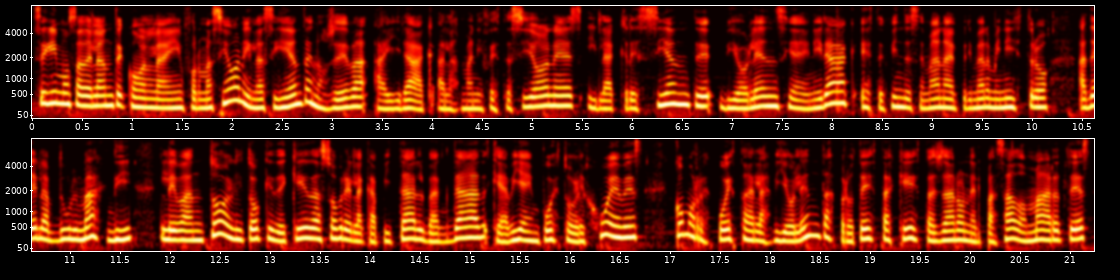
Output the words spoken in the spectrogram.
Seguimos adelante con la información y la siguiente nos lleva a Irak, a las manifestaciones y la creciente violencia en Irak. Este fin de semana el primer ministro Adel Abdul Mahdi levantó el toque de queda sobre la capital Bagdad que había impuesto el jueves como respuesta a las violentas protestas que estallaron el pasado martes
